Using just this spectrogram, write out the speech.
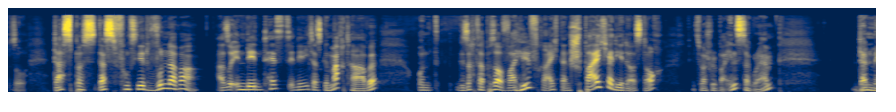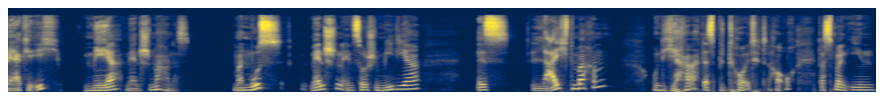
So, das, das funktioniert wunderbar. Also in den Tests, in denen ich das gemacht habe und gesagt habe, pass auf, war hilfreich, dann speicher dir das doch, zum Beispiel bei Instagram, dann merke ich, mehr Menschen machen das. Man muss Menschen in Social Media es leicht machen. Und ja, das bedeutet auch, dass man ihnen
